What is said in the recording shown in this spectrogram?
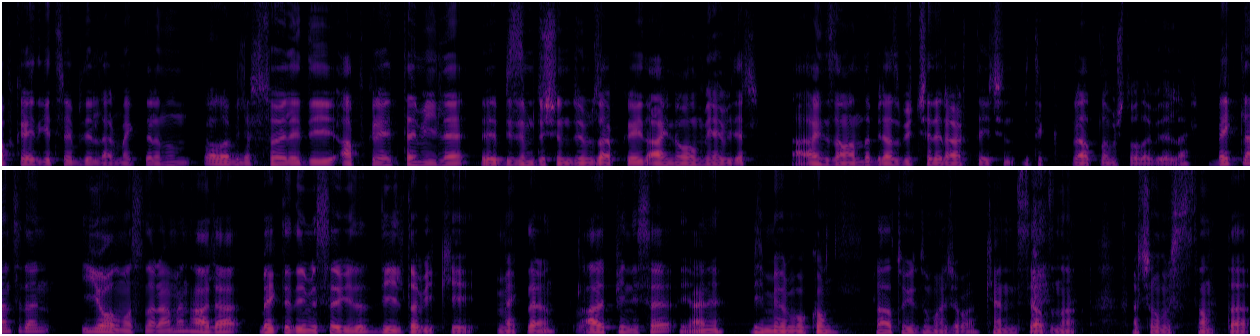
upgrade getirebilirler. McLaren'ın Olabilir. söylediği upgrade temiyle e, bizim düşündüğümüz upgrade aynı olmayabilir. Aynı zamanda biraz bütçeleri arttığı için bir tık rahatlamış da olabilirler. Beklentiden iyi olmasına rağmen hala beklediğimiz seviyede değil tabii ki McLaren. Alpine ise yani bilmiyorum Ocon rahat uyudu mu acaba? Kendisi adına açılmış standta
